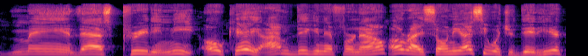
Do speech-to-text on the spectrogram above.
Man, that's pretty neat. Okay, I'm digging it for now. All right, Sony, I see what you did here,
